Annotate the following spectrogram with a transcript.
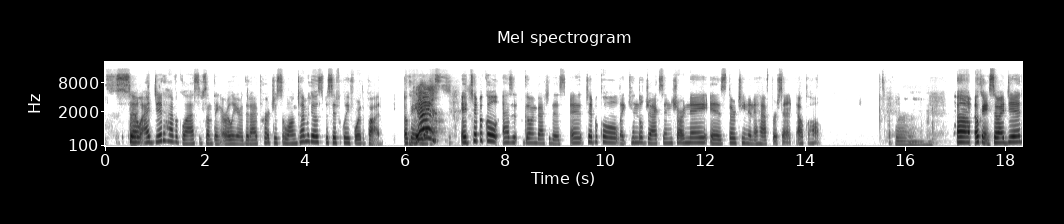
So I did have a glass of something earlier that I purchased a long time ago specifically for the pod. Okay. yes, A typical as it going back to this, a typical like Kendall Jackson Chardonnay is 13.5% alcohol. Hmm. Um, okay, so I did.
